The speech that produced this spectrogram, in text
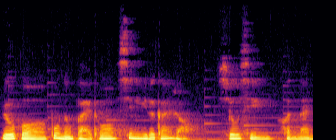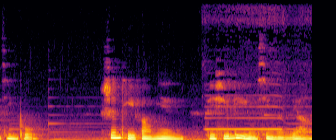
如果不能摆脱性欲的干扰，修行很难进步。身体方面必须利用性能量，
